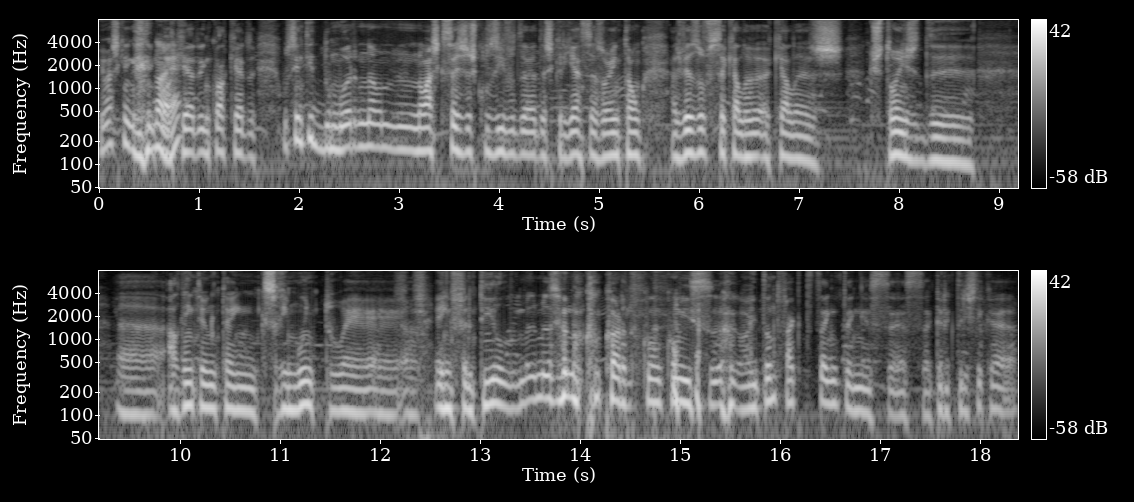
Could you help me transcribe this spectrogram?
Eu acho que em, é? qualquer, é? em qualquer. O sentido do humor não, não acho que seja exclusivo da, das crianças, ou então às vezes ouve-se aquela, aquelas questões de Uh, alguém tem, tem que se rir muito, é, é, é infantil, mas, mas, eu não concordo com, com isso. Ou então, de facto, tem, tem essa, essa característica,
